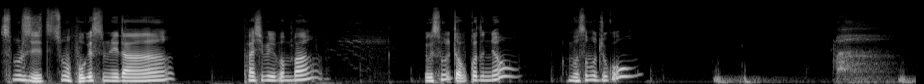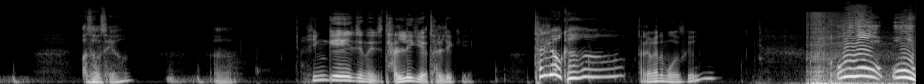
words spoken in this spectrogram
숨을 수 있을 때 숨어 보겠습니다. 81번 방. 여기 데 없거든요? 한번 숨어주고 어서 오세요. 어. 흰 게이지는 이제 달리기예요, 달리기. 달려가. 달려가는 모습. 오, 오.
